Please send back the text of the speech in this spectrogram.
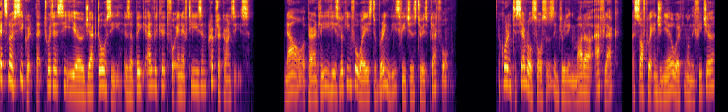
It's no secret that Twitter CEO Jack Dorsey is a big advocate for NFTs and cryptocurrencies. Now, apparently, he's looking for ways to bring these features to his platform. According to several sources, including Mada Aflak, a software engineer working on the feature,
